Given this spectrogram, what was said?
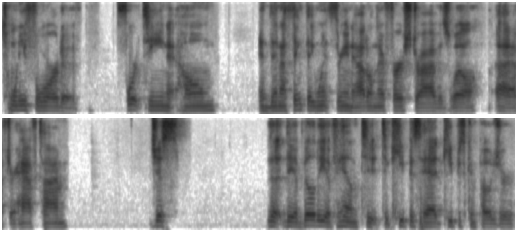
24 to 14 at home, and then I think they went three and out on their first drive as well uh, after halftime. Just the the ability of him to to keep his head, keep his composure,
